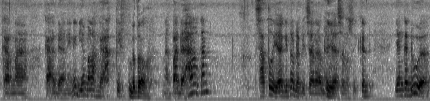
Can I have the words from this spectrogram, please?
karena keadaan ini dia malah nggak aktif. betul Nah, padahal kan satu ya kita udah bicara media Iya. solusi. Ke- yang kedua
